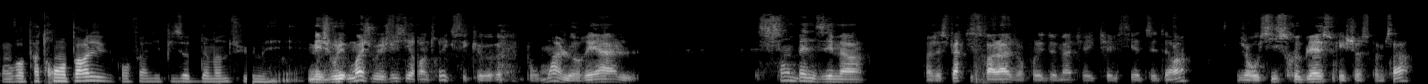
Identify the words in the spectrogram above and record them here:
on va pas trop en parler vu qu'on fait un épisode demain dessus. Mais, mais je voulais, moi, je voulais juste dire un truc, c'est que pour moi, le Real, sans Benzema, enfin, j'espère qu'il sera là, genre pour les deux matchs avec Chelsea, etc. Genre aussi, il se reblesse ou quelque chose comme ça.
